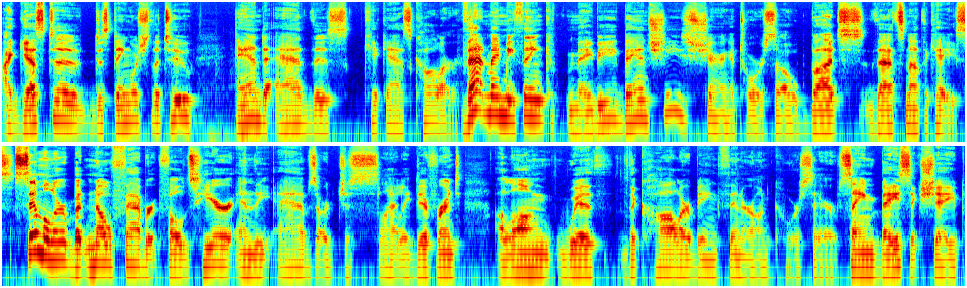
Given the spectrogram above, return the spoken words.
I guess to distinguish the two and to add this kick-ass collar. That made me think maybe Banshee's sharing a torso, but that's not the case. Similar, but no fabric folds here, and the abs are just slightly different, along with the collar being thinner on Corsair. Same basic shape,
